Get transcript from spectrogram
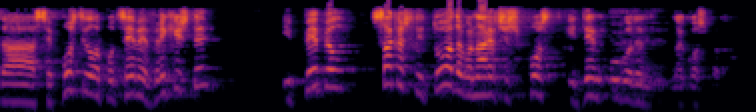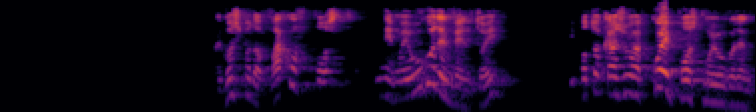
да се постила под себе врекиште и пепел, сакаш ли тоа да го наречеш пост и ден угоден на Господа? На Господа, ваков пост не му е угоден, вели тој. И потоа кажува, кој пост му е угоден?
